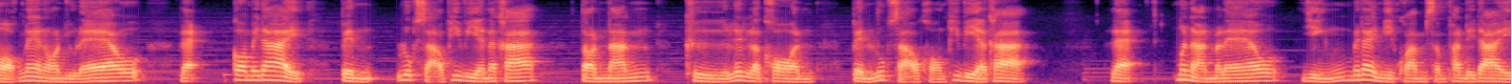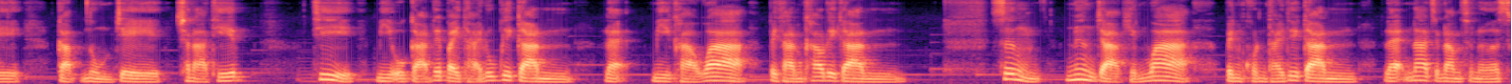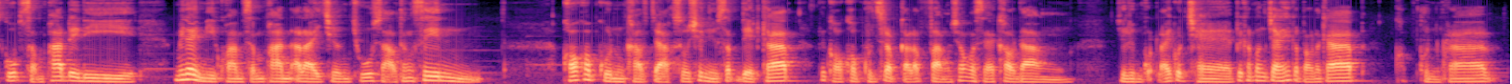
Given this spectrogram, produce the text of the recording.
บอกแน่นอนอยู่แล้ว และก็ไม่ได้เป็นลูกสาวพี่เวียนะคะ ตอนนั้นคือเล่นละคร เป็นลูกสาวของพี่เวียค่ะ และเมื่อนานมาแล้ว หญิงไม่ได้มีความสัมพันธ์ใด ๆ กับหนุ่มเจ ชนาทิพย์ที่มีโอกาสได้ไปถ่ายรูปด้วยกัน และมีข่าวว่าไปทานข้าวด้วยกัน ซึ่งเนื่องจากเห็นว่าเป็นคนไทยด้วยกัน และน่าจะนำเสนอสกู๊ปสัมภาษณ์ได้ดี ไม่ได้มีความสัมพันธ์อะไรเชิงชู้สาวทั้งสิ้น ขอขอบคุณข่าวจากโซเชียลนิวส์อัปเดตครับ และขอขอบคุณสำหรับการรับฟังช่องกระแสข่าวดัง อย่าลืมกดไลค์กดแชร์เป็นกำลังใจให้กับเรานะครับ ขอบคุณครับ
